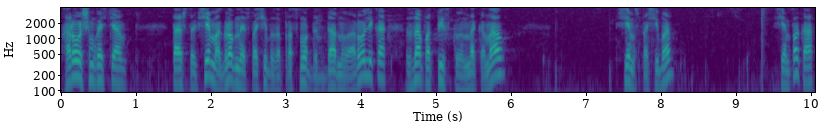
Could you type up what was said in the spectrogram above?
Хорошим гостям. Так что всем огромное спасибо за просмотр данного ролика. За подписку на канал. Всем спасибо. Всем пока.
